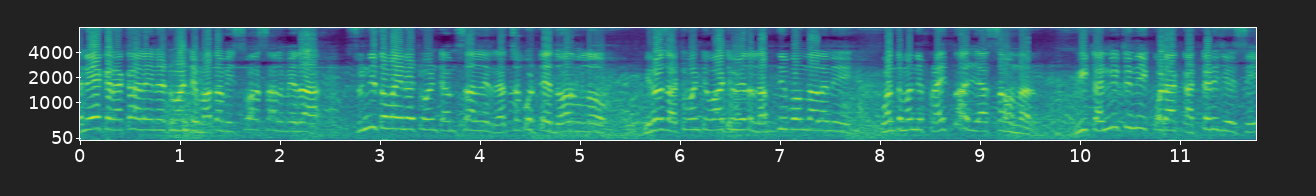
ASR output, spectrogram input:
అనేక రకాలైనటువంటి మత విశ్వాసాల మీద సున్నితమైనటువంటి అంశాలని రెచ్చగొట్టే ధోరణిలో ఈరోజు అటువంటి వాటి మీద లబ్ధి పొందాలని కొంతమంది ప్రయత్నాలు చేస్తూ ఉన్నారు. వీటన్నిటినీ కూడా కట్టడి చేసి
